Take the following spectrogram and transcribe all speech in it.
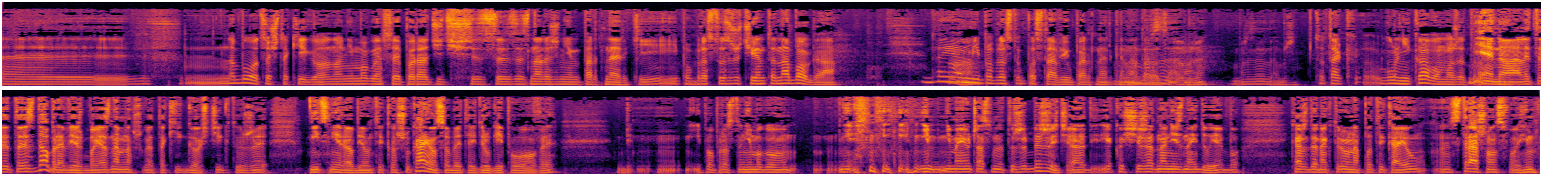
no było coś takiego, no nie mogłem sobie poradzić ze znalezieniem partnerki i po prostu zrzuciłem to na Boga. No i on no. mi po prostu postawił partnerkę no, na drodze. Bardzo dobrze, no. bardzo dobrze. To tak ogólnikowo może to... Nie, no, ale to, to jest dobre, wiesz, bo ja znam na przykład takich gości, którzy nic nie robią, tylko szukają sobie tej drugiej połowy i po prostu nie mogą, nie, nie, nie, nie, mają czasu na to, żeby żyć, a jakoś się żadna nie znajduje, bo każda, na którą napotykają, straszą swoim,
